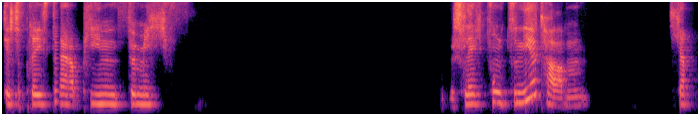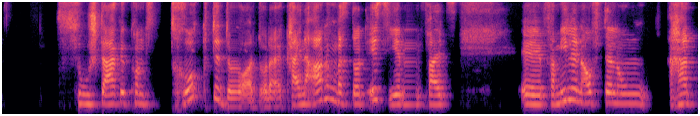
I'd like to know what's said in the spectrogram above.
Gesprächstherapien für mich schlecht funktioniert haben. Ich habe zu starke Konstrukte dort oder keine Ahnung, was dort ist. Jedenfalls, äh, Familienaufstellung hat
